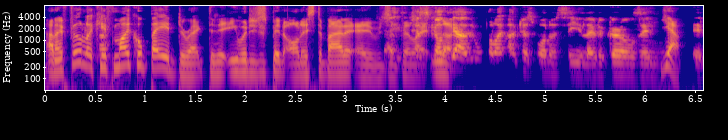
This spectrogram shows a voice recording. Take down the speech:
And I feel like if Michael Bay had directed it, he would have just been honest about it, and it would just He's been like, just gone, look. yeah, I just want to see a load of girls in, Yeah. in,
